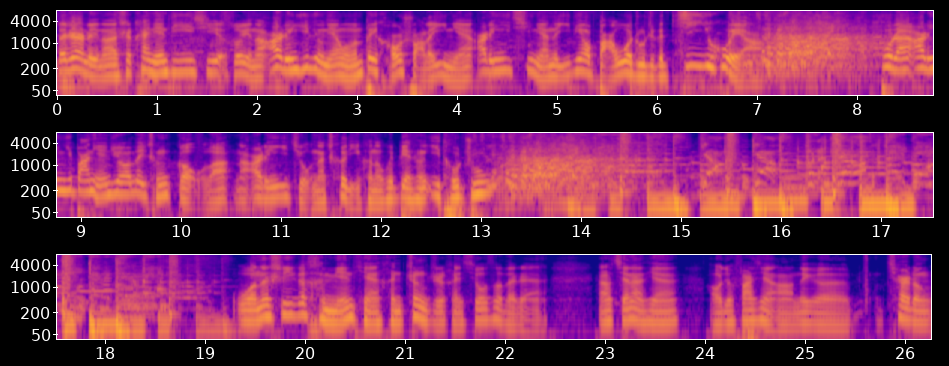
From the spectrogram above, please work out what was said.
在这里呢是开年第一期，所以呢，二零一六年我们被猴耍了一年，二零一七年呢一定要把握住这个机会啊，不然二零一八年就要累成狗了，那二零一九呢彻底可能会变成一头猪。我呢是一个很腼腆、很正直、很羞涩的人，然后前两天我就发现啊，那个欠儿灯。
